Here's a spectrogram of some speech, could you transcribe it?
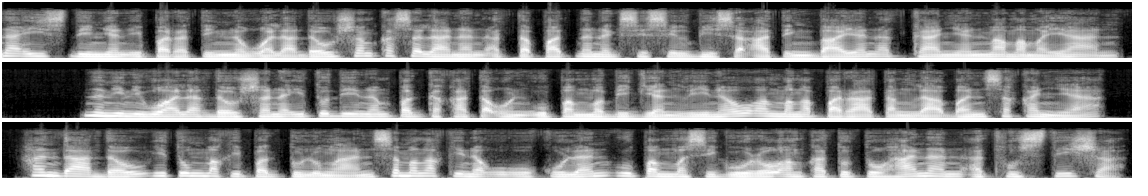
Nais din niyan iparating na wala daw siyang kasalanan at tapat na nagsisilbi sa ating bayan at kanyan mamamayan, Naniniwala daw siya na ito din ang pagkakataon upang mabigyan linaw ang mga paratang laban sa kanya, handa daw itong makipagtulungan sa mga kinauukulan upang masiguro ang katotohanan at hustisya.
